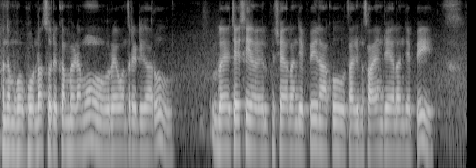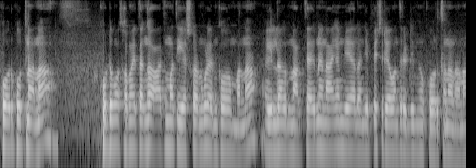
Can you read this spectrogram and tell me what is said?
కొంచెం కొండా సూర్యకం మేడము రేవంత్ రెడ్డి గారు దయచేసి హెల్ప్ చేయాలని చెప్పి నాకు తగిన సాయం చేయాలని చెప్పి కోరుకుంటున్నాను. కుటుంబ సమేతంగా ఆత్మహత్య చేసుకోవడానికి కూడా వెనుకోమన్నా వీళ్ళు నాకు తగిన న్యాయం చేయాలని చెప్పేసి రేవంత్ రెడ్డిని కోరుతున్నాను అన్న.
